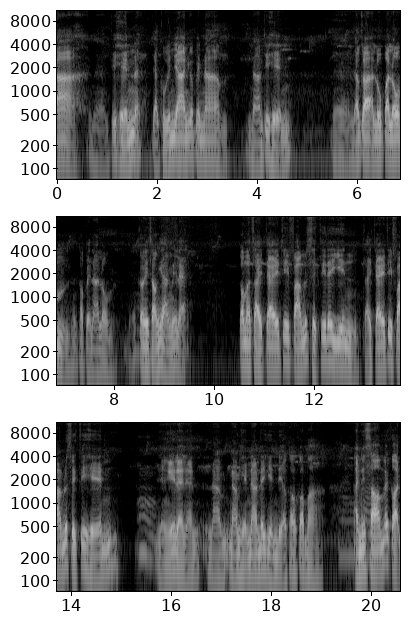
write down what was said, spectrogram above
ตานะที่เห็นนะจากขวิญญาณก็เป็นนามนามที่เห็นนะแล้วก็รูปอารมณ์ก็เป็นอารมณ์ ก็มีสองอย่างนี่แหละ ก็มาใส่ใจที่ความรู้สึกที่ได้ยิน ใส่ใจที่ความรู้สึกที่เห็นอืมอย่างนี้แหละนะนามนามเห็นนามได้ยินเดี๋ยวเขาก็มามอันนี้ซ้อมไว้ก่อน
